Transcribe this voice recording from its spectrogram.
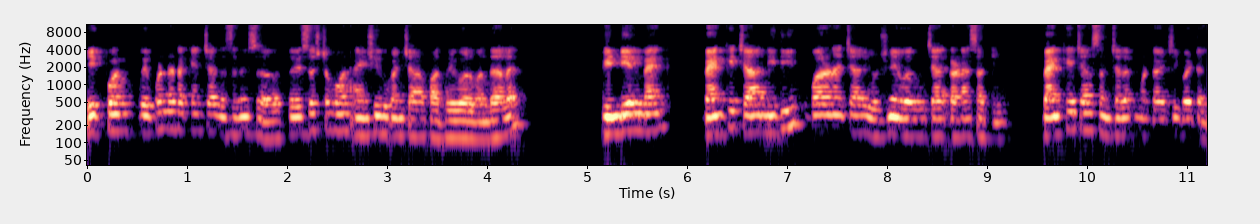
एक पॉईंट त्रेपन्न टक्क्यांच्या घसरणीसह त्रेसष्ट पॉईंट ऐंशी रुपयांच्या पातळीवर बंद झालाय इंडियन बँक बँकेच्या निधी उभारण्याच्या योजनेवर विचार करण्यासाठी बँकेच्या संचालक मंडळाची बैठक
